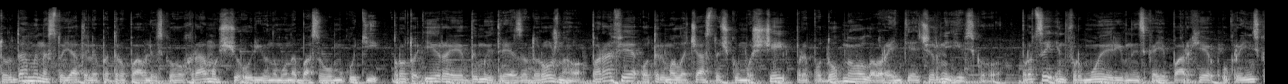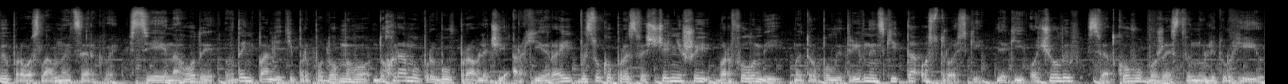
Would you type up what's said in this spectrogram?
Трудами настоятеля Петропавлівського храму, що у рівному на басовому куті, протоірея Димитрія Задорожного, парафія отримала часточку мощей преподобного Лаврентія Чернігівського. Про це інформує Рівненська єпархія Української православної церкви. З цієї нагоди, в день пам'яті преподобного, до храму прибув правлячий архієрей, високопресвященніший Варфоломій, митрополит Рівненський та Острозький, який очолив святкову божественну літургію.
